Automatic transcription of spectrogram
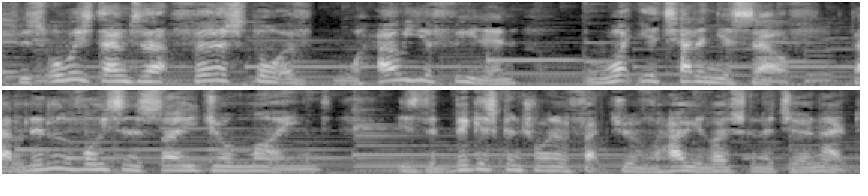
So it's always down to that first thought of how you're feeling, what you're telling yourself. That little voice inside your mind is the biggest controlling factor of how your life's going to turn out.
